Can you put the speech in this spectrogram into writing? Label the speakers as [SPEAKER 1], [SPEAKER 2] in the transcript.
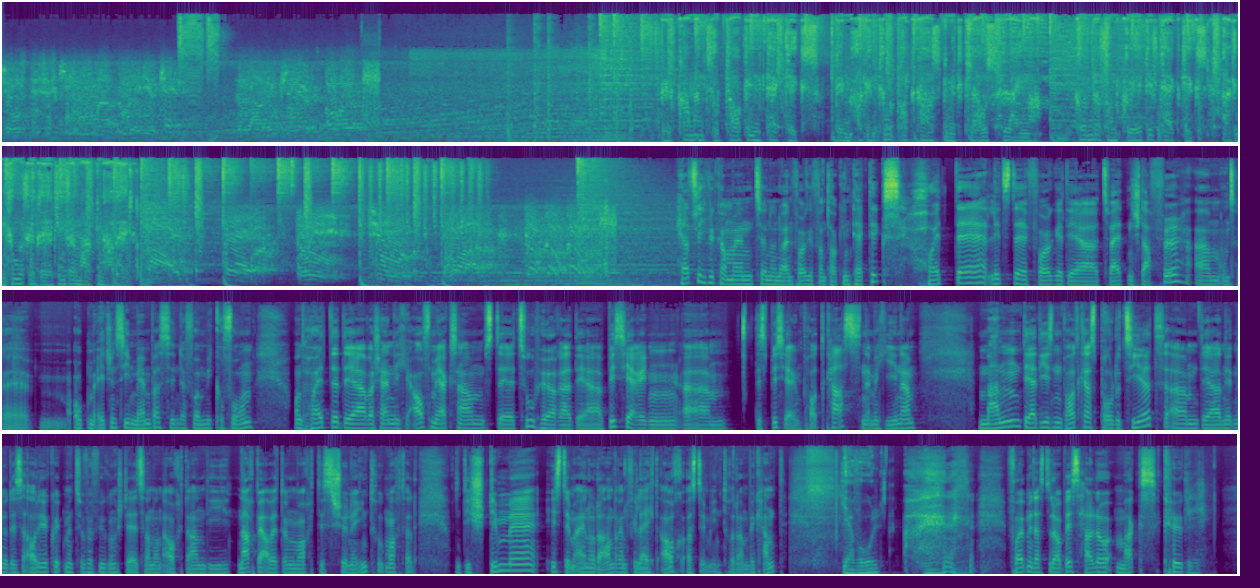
[SPEAKER 1] stations, this is Kilo Lima, radio check. Loud and clear, over.
[SPEAKER 2] Willkommen zu Talking Tactics, dem Agentur-Podcast mit Klaus Leimer, Gründer von Creative Tactics, Agentur für kreative Markenarbeit.
[SPEAKER 3] Herzlich willkommen zu einer neuen Folge von Talking Tactics. Heute letzte Folge der zweiten Staffel. Ähm, unsere mm, Open Agency Members sind ja vor dem Mikrofon und heute der wahrscheinlich aufmerksamste Zuhörer der bisherigen, ähm, des bisherigen Podcasts, nämlich jener, Mann, der diesen Podcast produziert, ähm, der nicht nur das Audio-Equipment zur Verfügung stellt, sondern auch dann die Nachbearbeitung macht, das schöne Intro gemacht hat. Und die Stimme ist dem einen oder anderen vielleicht auch aus dem Intro dann bekannt.
[SPEAKER 4] Jawohl.
[SPEAKER 3] Freut mich, dass du da bist. Hallo Max Kögel.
